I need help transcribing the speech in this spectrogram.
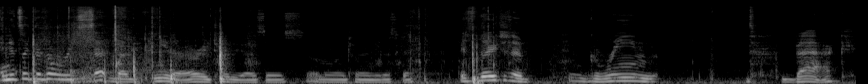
and it's like there's no reset button either. I already told you guys this. I don't know why I'm to do this guy. It's literally just a green back.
